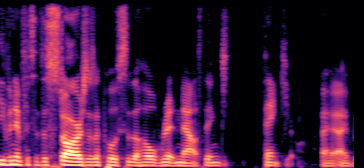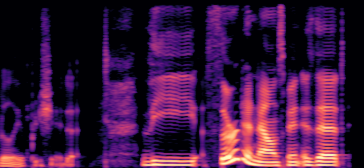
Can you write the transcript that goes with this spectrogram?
even if it's the stars as opposed to the whole written out thing, thank you. I, I really appreciate it. The third announcement is that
